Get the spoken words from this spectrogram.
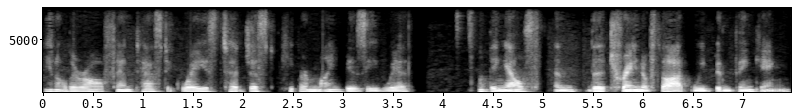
you know, they're all fantastic ways to just keep our mind busy with something else than the train of thought we've been thinking.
